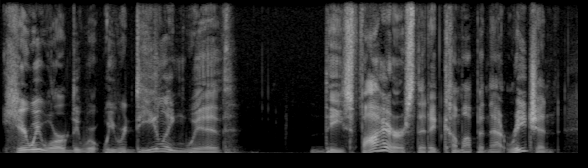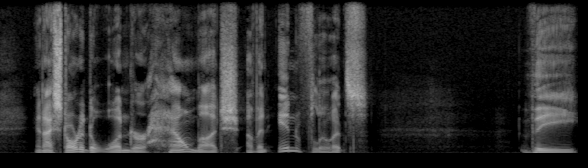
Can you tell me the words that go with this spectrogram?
here we were, we were dealing with these fires that had come up in that region. And I started to wonder how much of an influence the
